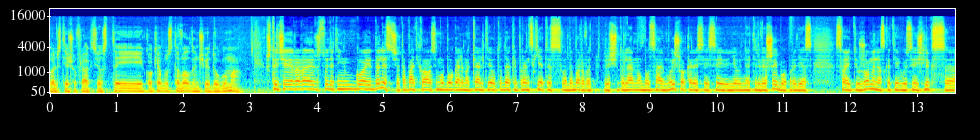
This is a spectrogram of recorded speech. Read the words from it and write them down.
valstiečių frakcijos, tai kokia bus ta valdančioji dauguma? Štai čia yra ir sudėtingoji dalis. Čia tą patį klausimą buvo galima kelti jau tada, kai Pranskėtis, va dabar va, prie šito lemio balsavimo išvakarėse jisai jau net ir viešai buvo pradėjęs svaiti užuominas, kad jeigu jisai išliks uh,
